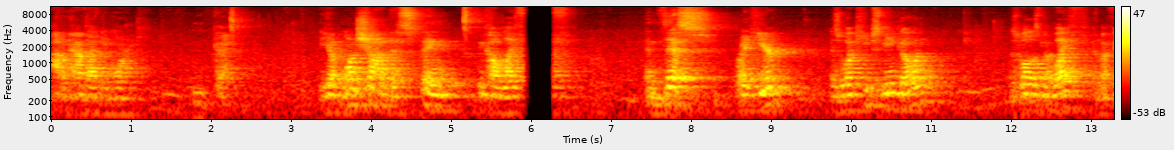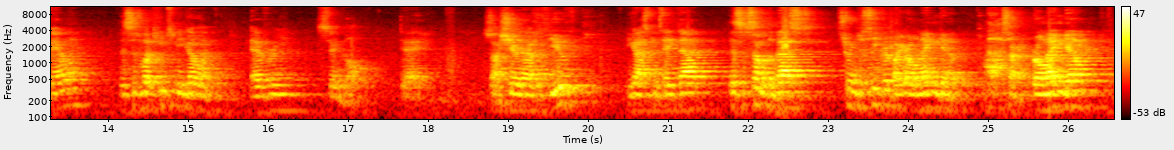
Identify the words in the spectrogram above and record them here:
I don't have that anymore. Okay. You get one shot at this thing we call life. And this right here is what keeps me going, as well as my wife and my family. This is what keeps me going every single day. So I share that with you. You guys can take that. This is some of the best Strange Secret by Earl Nightingale. Ah, sorry, Earl Nightingale.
